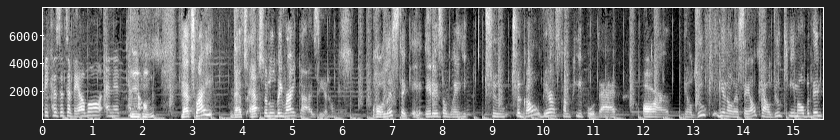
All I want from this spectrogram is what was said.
because it's available and it can help. Mhm. That's right. That's absolutely right, guys. You know, holistic. It, it is a way to to go. There are some people that are they'll do you know they'll say okay I'll do chemo, but then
